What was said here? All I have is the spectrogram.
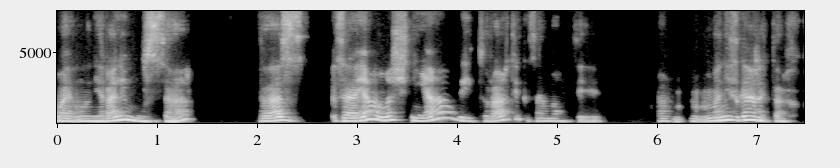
וואי, הוא נראה לי מוזר, ואז זה היה ממש שנייה, והתעוררתי כזה, אמרתי, מה נסגר איתך?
